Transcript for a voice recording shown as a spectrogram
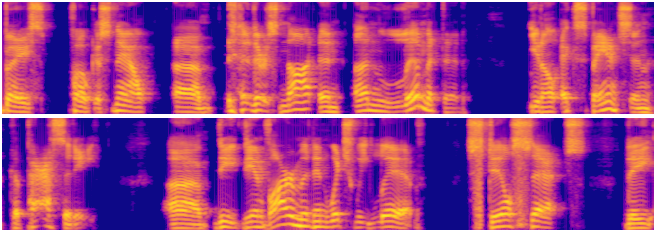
based focus. Now, um, there's not an unlimited, you know, expansion capacity. Uh, the the environment in which we live still sets the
